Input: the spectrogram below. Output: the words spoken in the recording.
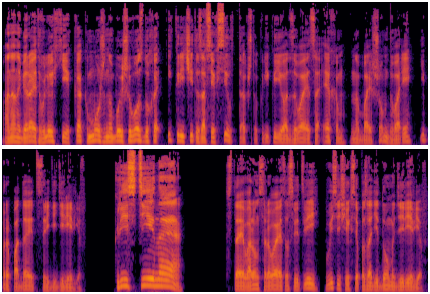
Она набирает в легкие как можно больше воздуха и кричит изо всех сил, так что крик ее отзывается эхом на большом дворе и пропадает среди деревьев. «Кристина!» Стая ворон срывается с ветвей, высящихся позади дома деревьев.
